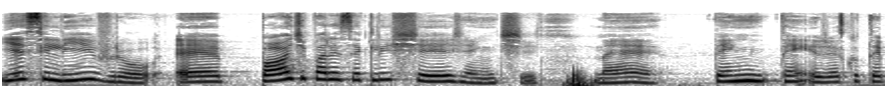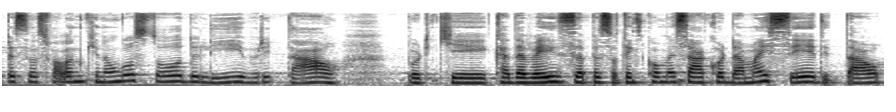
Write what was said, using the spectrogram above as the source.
E esse livro é, pode parecer clichê, gente, né? Tem, tem, eu já escutei pessoas falando que não gostou do livro e tal, porque cada vez a pessoa tem que começar a acordar mais cedo e tal.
